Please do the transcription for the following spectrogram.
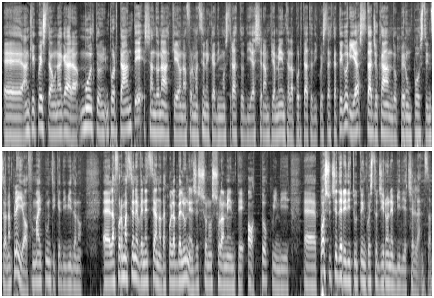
Eh, anche questa è una gara molto importante, Sandonà che è una formazione che ha dimostrato di essere ampiamente alla portata di questa categoria, sta giocando per un posto in zona playoff, ma i punti che dividono eh, la formazione veneziana da quella bellunese sono solamente 8, quindi eh, può succedere di tutto in questo girone B di eccellenza.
